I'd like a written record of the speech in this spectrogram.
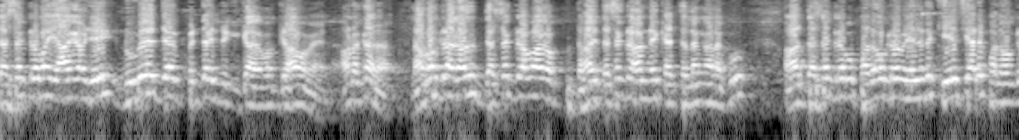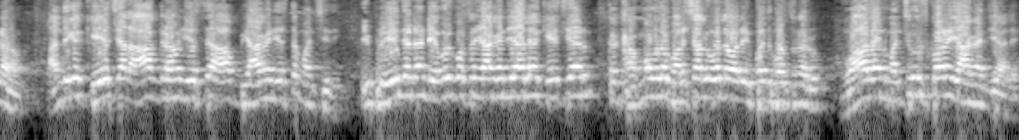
దశగ్రహ యాగం చేయి. నువ్వే పెద్ద గ్రామమే అవునా కదా? నవగ్రహ కాదు దశగ్రహ దశగ్రహాలు ఉన్నాయి తెలంగాణకు. ఆ దశగ్రహం పదవ గ్రహం ఏదంటే కేసీఆర్ పదవ గ్రహం. అందుకే కేసీఆర్ ఆ గ్రహం చేస్తే ఆ యాగం చేస్తే మంచిది. ఇప్పుడు ఏంటంటే ఎవరి కోసం యాగం చేయాలి కేసీఆర్? ఖమ్మంలో వర్షాల వల్ల వాళ్ళు ఇబ్బంది పడుతున్నారు. వాళ్ళని మంచి చూసుకోవాలని యాగం చేయాలి.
